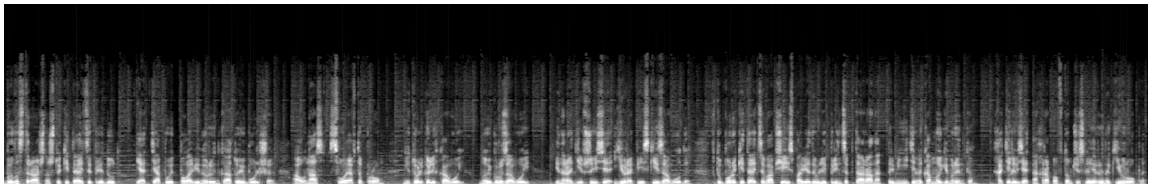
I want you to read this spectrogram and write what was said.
Было страшно, что китайцы придут и оттяпают половину рынка, а то и больше. А у нас свой автопром, не только легковой, но и грузовой, и народившиеся европейские заводы. В ту пору китайцы вообще исповедовали принцип тарана применительно ко многим рынкам. Хотели взять нахрапом в том числе и рынок Европы.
